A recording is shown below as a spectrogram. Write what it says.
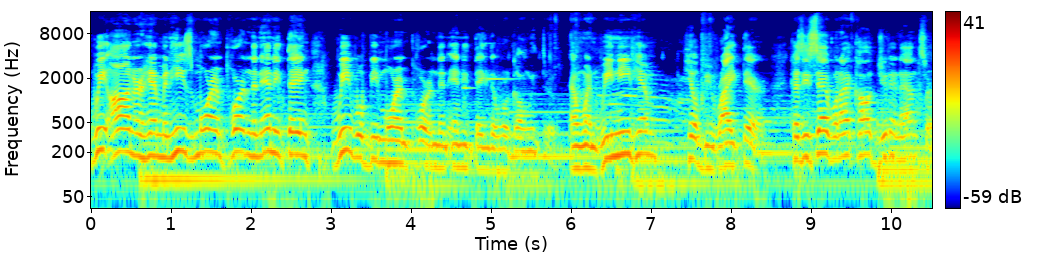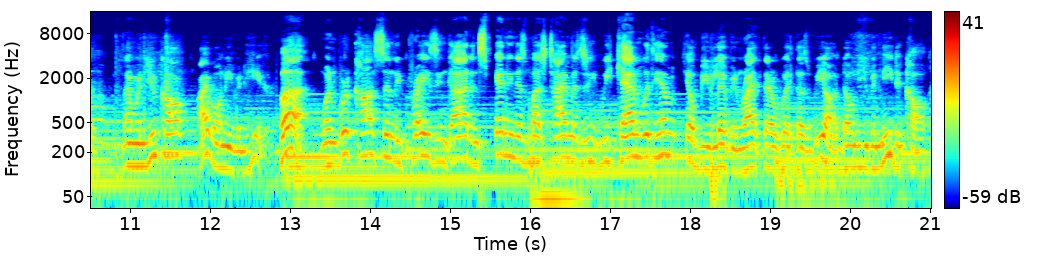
we honor him and he's more important than anything, we will be more important than anything that we're going through. And when we need him, he'll be right there. Because he said, When I called, you didn't answer. And when you call, I won't even hear. But when we're constantly praising God and spending as much time as we can with Him, He'll be living right there with us. We all don't even need to call.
